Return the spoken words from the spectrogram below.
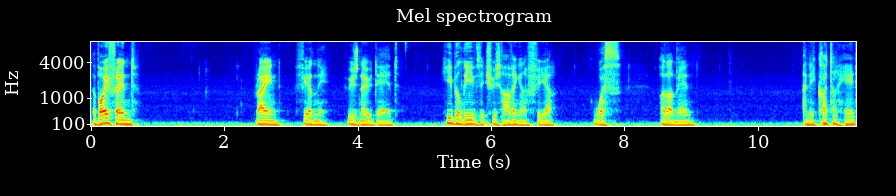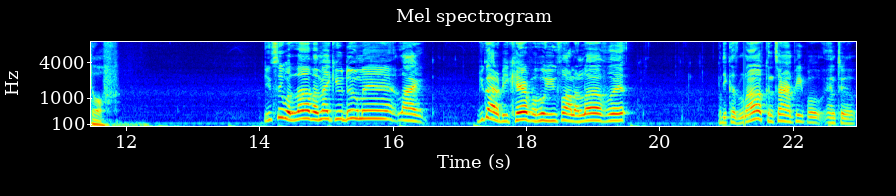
The boyfriend Ryan Fairney, who's now dead, he believed that she was having an affair with other men. And he cut her head off. You see what love will make you do, man? Like, you got to be careful who you fall in love with. Because love can turn people into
